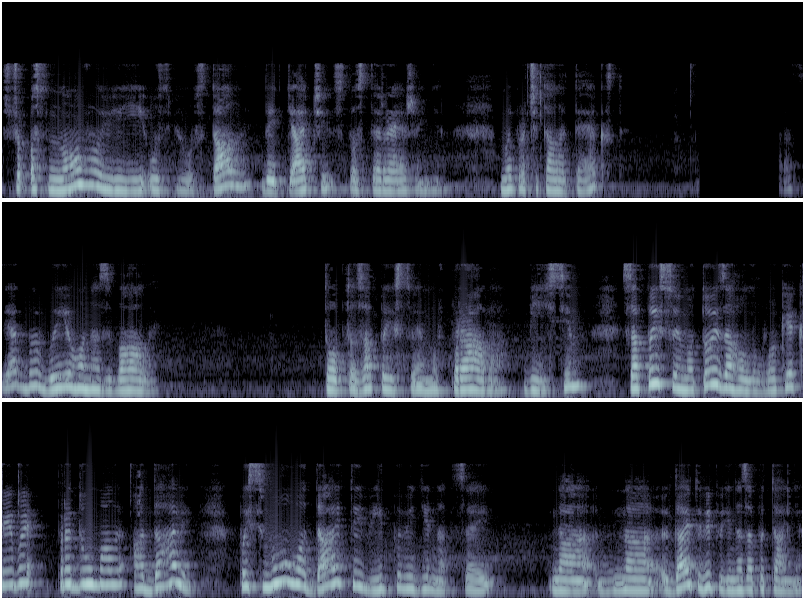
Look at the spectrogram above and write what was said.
що основою її успіху стали дитячі спостереження. Ми прочитали текст. Як би ви його назвали? Тобто записуємо вправо 8, записуємо той заголовок, який ви придумали, а далі письмово дайте відповіді на цей, на, на, дайте відповіді на запитання,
